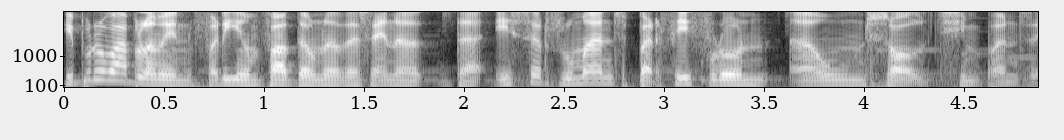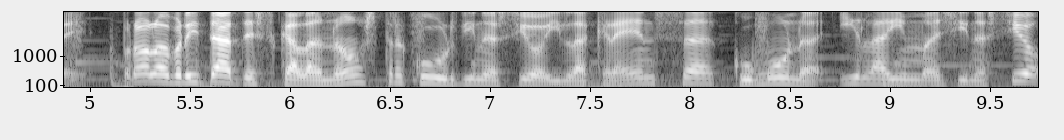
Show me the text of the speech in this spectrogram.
I probablement farien falta una desena d'éssers humans per fer front a un sol ximpanzé. Però la veritat és que la nostra coordinació i la creença comuna i la imaginació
